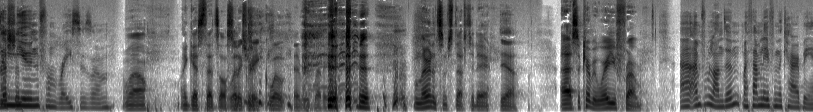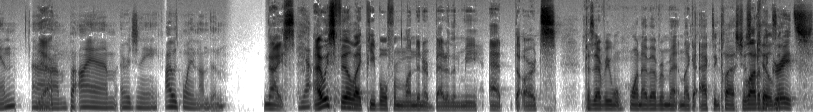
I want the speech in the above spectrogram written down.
definition immune from racism. Well, I guess that's also What a true. great quote, everybody. Learning some stuff today. Yeah. Uh, so Kirby, where are you from? Uh, I'm from London. My family are from the Caribbean. Um, Yeah. But I am originally, I was born in London. Nice. Yeah. I always feel like people from London are better than me at the arts because everyone I've ever met in like an acting class just A just lot of the kills it. greats.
